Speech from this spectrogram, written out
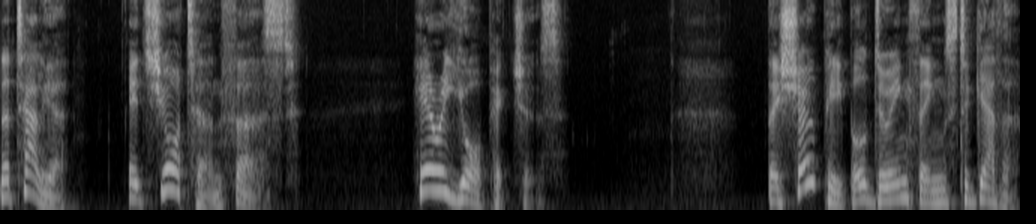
Natalia, it's your turn first. Here are your pictures. They show people doing things together.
